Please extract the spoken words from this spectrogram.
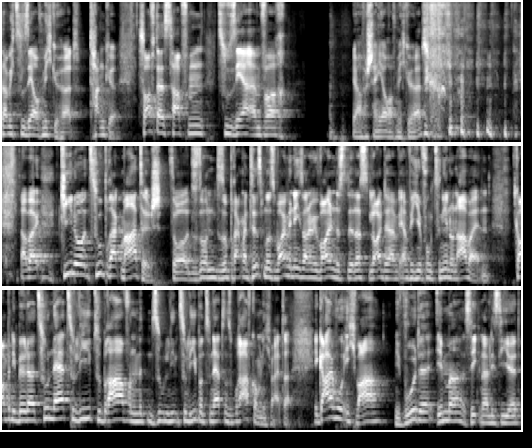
habe ich zu sehr auf mich gehört. Tanke. Software-Zapfen, zu sehr einfach ja, wahrscheinlich auch auf mich gehört. Aber Kino zu pragmatisch. So, so, so Pragmatismus wollen wir nicht, sondern wir wollen, dass, dass Leute einfach hier funktionieren und arbeiten. Company Builder zu nett, zu lieb, zu brav und mit zu, zu lieb und zu nett und zu brav kommen nicht weiter. Egal wo ich war, mir wurde immer signalisiert,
